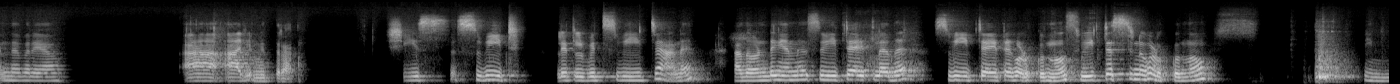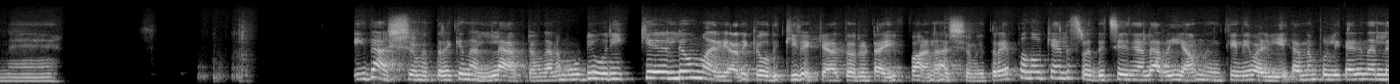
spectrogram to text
എന്താ പറയാ Aryamitra. She's sweet little bit sweet ആണ്. അതുകൊണ്ട് ഞാൻ സ്വീറ്റ് ആയിട്ടുള്ളത് സ്വീറ്റ് ആയിട്ട് കൊടുക്കുന്നു. സ്വീറ്റസ്റ്റിന് കൊടുക്കുന്നു. പിന്നെ ഇത് അശ്വമിത്രയ്ക്ക് നല്ല ആപ്റ്റാണ് കാരണം മുടി ഒരിക്കലും മര്യാദയ്ക്ക് ഒതുക്കി വെക്കാത്ത ഒരു ടൈപ്പാണ് അശ്വമിത്ര. എപ്പൊ നോക്കിയാലും ശ്രദ്ധിച്ചു കഴിഞ്ഞാൽ അറിയാം നിങ്ങൾക്ക് ഇനി വഴിയെ കാരണം പുള്ളിക്കാരി നല്ല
